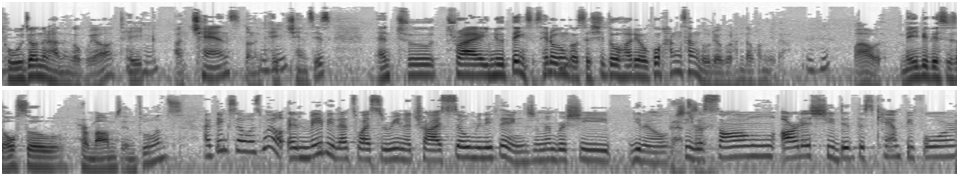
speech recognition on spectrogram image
도전을 하는 거고요. Take a chance 또는 take chances. And to try new things, 새로운 것을 시도하려고 항상 노력을 한다고 합니다. Wow, maybe this is also her mom's influence. I think so as well. And maybe that's why Serena tries so many things. Remember, she, you know, That's she's right. a song artist. She did this camp before.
